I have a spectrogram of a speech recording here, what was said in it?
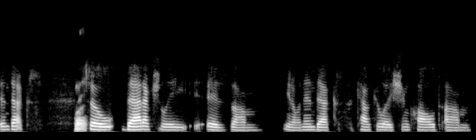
index. Right. So that actually is, um, you know, an index calculation called um,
